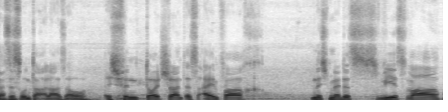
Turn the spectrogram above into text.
das ist unter aller Sau. Ich finde, Deutschland ist einfach nicht mehr das, wie es war.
